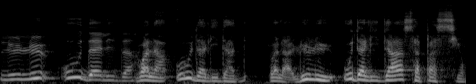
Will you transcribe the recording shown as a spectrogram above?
Lulu ou Dalida Voilà, ou Dalida. Voilà, Lulu ou Dalida, sa passion.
